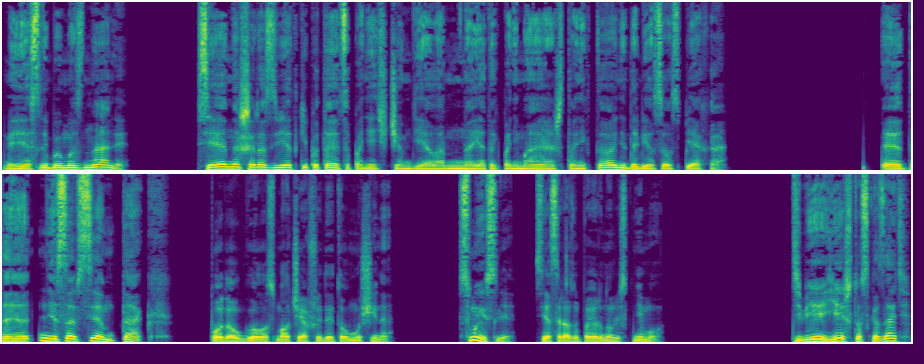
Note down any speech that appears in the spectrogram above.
Если бы мы знали. Все наши разведки пытаются понять, в чем дело, но я так понимаю, что никто не добился успеха. «Это не совсем так», — подал голос молчавший до этого мужчина. «В смысле?» — все сразу повернулись к нему. «Тебе есть что сказать?»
